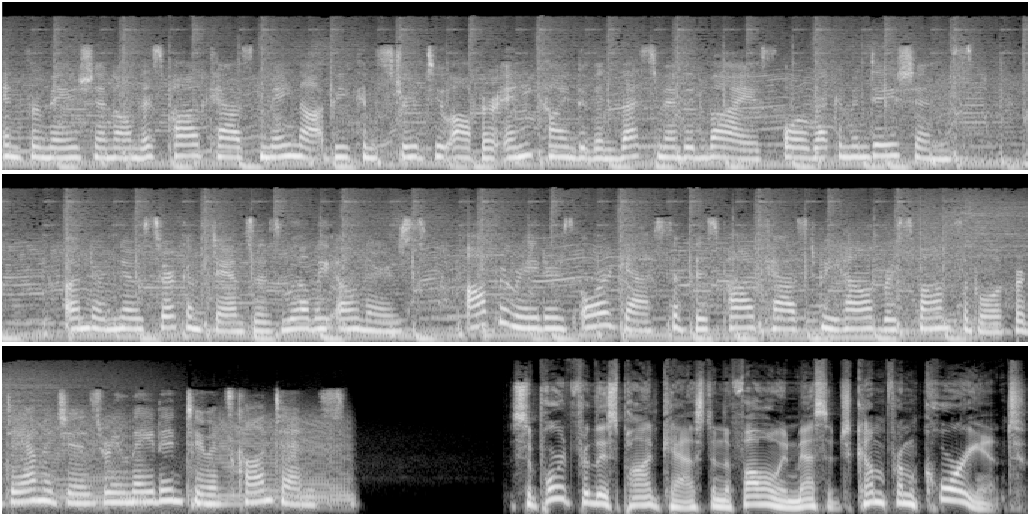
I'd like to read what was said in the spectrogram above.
Information on this podcast may not be construed to offer any kind of investment advice or recommendations. Under no circumstances will the owners, operators, or guests of this podcast be held responsible for damages related to its contents. Support for this podcast and the following message come from Corient.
